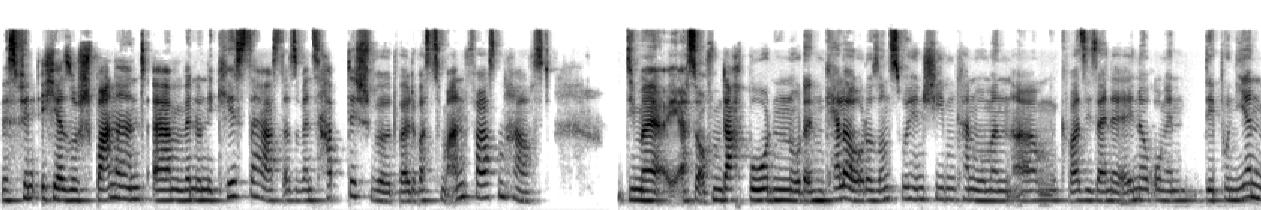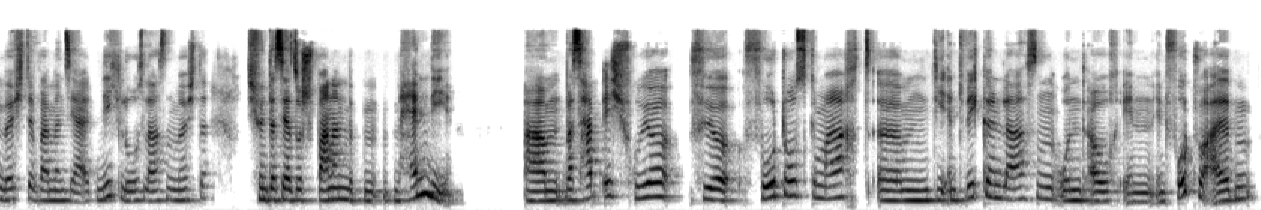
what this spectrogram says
Das finde ich ja so spannend, ähm, wenn du eine Kiste hast, also wenn es haptisch wird, weil du was zum Anfassen hast die man also auf dem Dachboden oder in den Keller oder sonst wo hinschieben kann, wo man ähm, quasi seine Erinnerungen deponieren möchte, weil man sie halt nicht loslassen möchte. Ich finde das ja so spannend mit, mit dem Handy. Ähm, was habe ich früher für Fotos gemacht, ähm, die entwickeln lassen und auch in, in Fotoalben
